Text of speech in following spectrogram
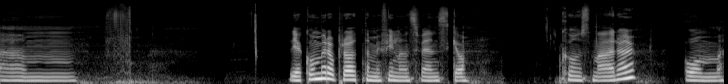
Um, jag kommer att prata med finlandssvenska konstnärer om,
